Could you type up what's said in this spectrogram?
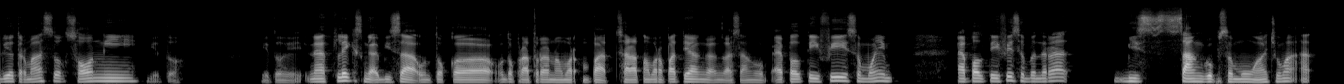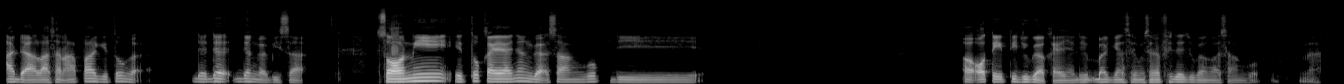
Studio termasuk, Sony gitu gitu. Netflix nggak bisa untuk eee, untuk peraturan nomor 4, syarat nomor 4 dia nggak nggak sanggup. Apple TV semuanya Apple TV sebenarnya bis sanggup semua, cuma ada alasan apa gitu nggak dia dia dia nggak bisa. Sony itu kayaknya nggak sanggup di eee, OTT juga kayaknya, di bagian streaming service dia juga nggak sanggup. Nah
